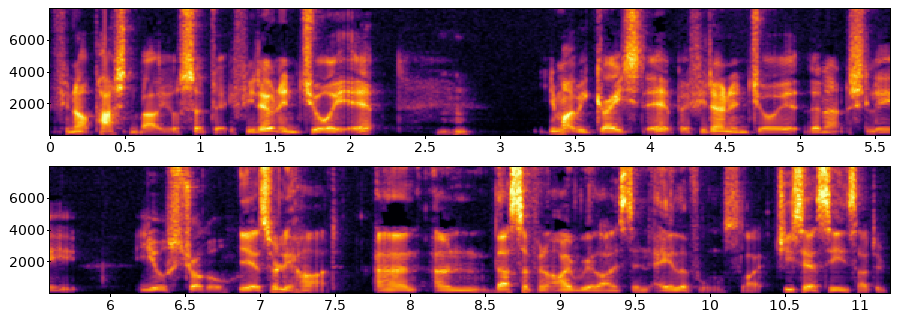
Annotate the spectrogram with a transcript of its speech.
If you're not passionate about your subject, if you don't enjoy it, mm-hmm. you might be great at it, but if you don't enjoy it, then actually you'll struggle. Yeah, it's really hard. And and that's something I realized in A levels. Like GCSEs, I did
